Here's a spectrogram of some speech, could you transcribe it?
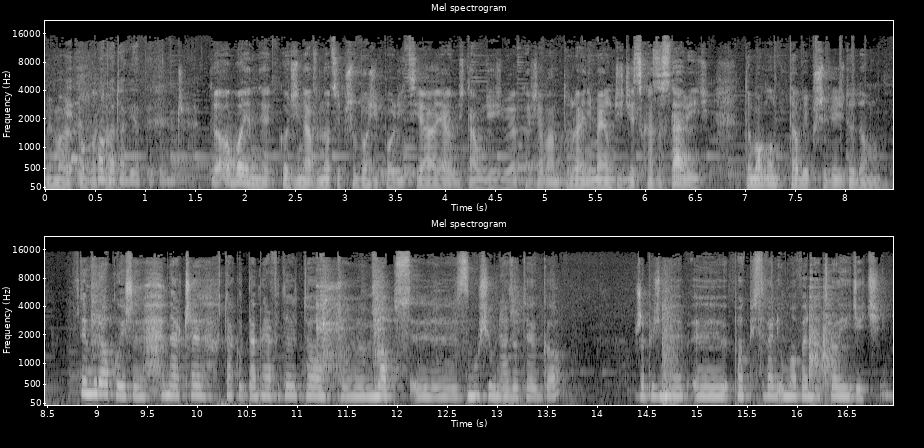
My mamy pogotowie. Pogotowie opiekuńcze. To obojętnie, godzina w nocy przywozi policja, jakbyś tam gdzieś była jakaś awantura i nie mają gdzie dziecka zostawić, to mogą tobie przywieźć do domu. W tym roku jeszcze na Czech tak, tak naprawdę to, to MOPS y, zmusił nas do tego, żebyśmy y, podpisywali umowę na troje dzieci.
